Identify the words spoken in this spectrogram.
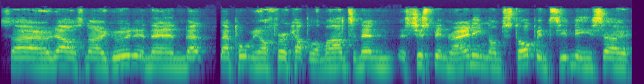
So that was no good, and then that, that put me off for a couple of months, and then it's just been raining non-stop in Sydney. So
